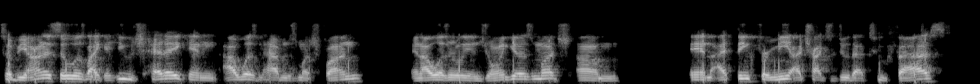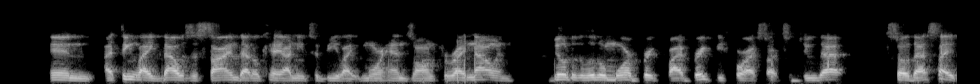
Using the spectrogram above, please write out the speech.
to be honest it was like a huge headache and i wasn't having as much fun and i wasn't really enjoying it as much um, and I think for me, I tried to do that too fast. And I think like that was a sign that, okay, I need to be like more hands on for right now and build it a little more brick by brick before I start to do that. So that's like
